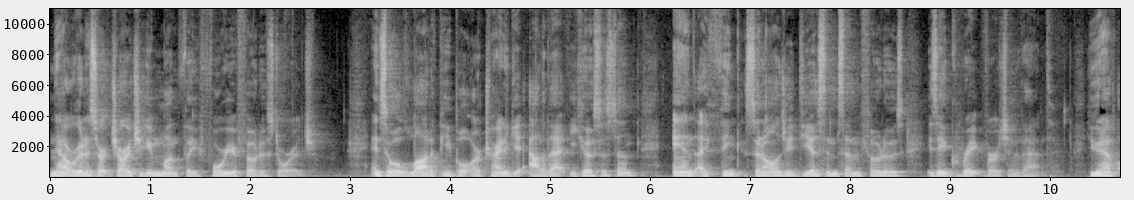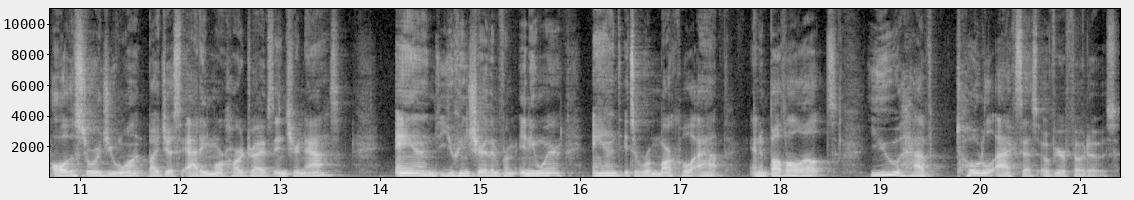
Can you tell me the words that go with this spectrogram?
now we're gonna start charging you monthly for your photo storage. And so a lot of people are trying to get out of that ecosystem, and I think Synology DSM7 Photos is a great version of that. You can have all the storage you want by just adding more hard drives into your NAS, and you can share them from anywhere, and it's a remarkable app, and above all else, you have total access over your photos.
